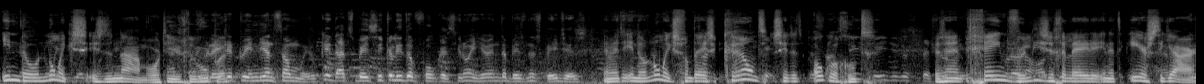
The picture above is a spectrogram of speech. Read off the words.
Indonomics is de naam, wordt hier geroepen. Related to India in some way. Okay, that's basically the focus, you know, here in the business pages. En met de Indonomics van deze krant zit het ook wel goed. Er zijn geen verliezen geleden in het eerste jaar.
